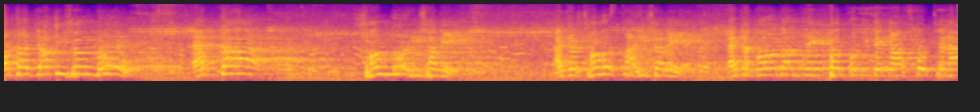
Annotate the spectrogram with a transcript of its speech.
অর্থাৎ জাতিসংঘ একটা সংঘ হিসাবে, একটা সংস্থা হিসাবে, একটা গণতান্ত্রিক পদ্ধতিতে কাজ করছে না।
